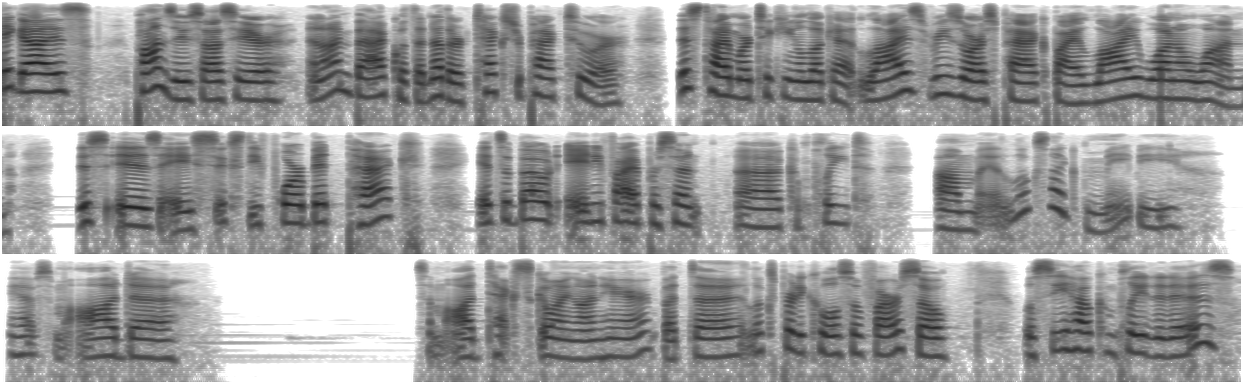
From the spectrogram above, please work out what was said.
Hey guys, Ponzoo Saus here, and I'm back with another texture pack tour. This time we're taking a look at Liie's Resource Pack by Liie 101. This is a 64-bit pack. It's about 85% uh, complete. Um, it looks like maybe we have some odd, uh, some odd text going on here, but uh, it looks pretty cool so far. So we'll see how complete it is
